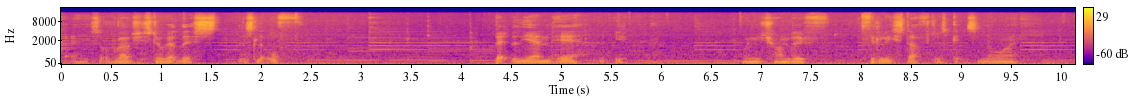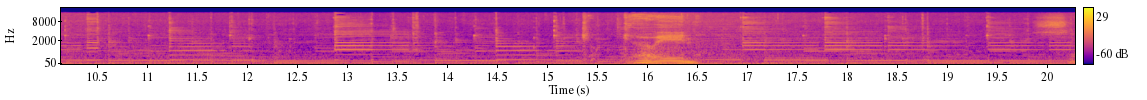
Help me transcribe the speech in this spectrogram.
But any sort of gloves, you still get this this little bit at the end here. You, when you try and do fiddly stuff, just gets in the way. Going. So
